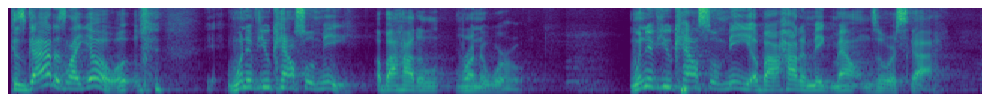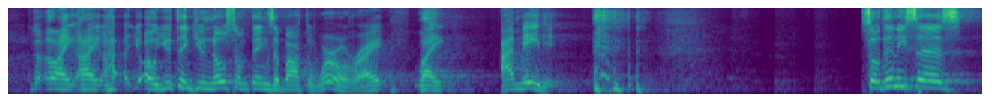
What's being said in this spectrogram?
Because God is like, yo, when have you counseled me about how to run the world? When have you counseled me about how to make mountains or a sky? Like, I, oh, you think you know some things about the world, right? Like, I made it. So then he says,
